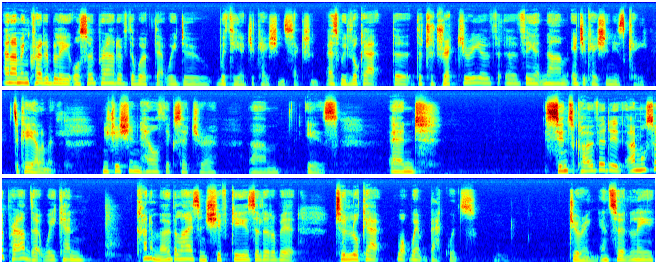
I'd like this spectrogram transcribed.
And I'm incredibly also proud of the work that we do with the education section. As we look at the, the trajectory of, of Vietnam, education is key. It's a key element. Nutrition, health, etc., um, is. And since COVID, it, I'm also proud that we can kind of mobilize and shift gears a little bit to look at what went backwards during. And certainly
